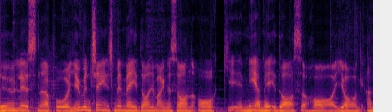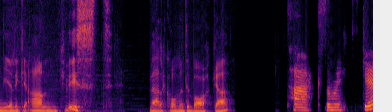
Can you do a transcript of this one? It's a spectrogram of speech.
Du lyssnar på Human Change med mig Daniel Magnusson och med mig idag så har jag Angelica Almqvist. Välkommen tillbaka! Tack så mycket!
